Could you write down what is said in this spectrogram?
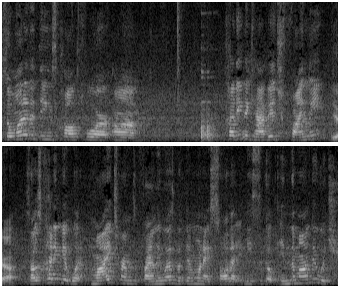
So one of the things called for um, cutting the cabbage finely. Yeah. So I was cutting it what my terms of finely was, but then when I saw that it needs to go in the mandu, which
